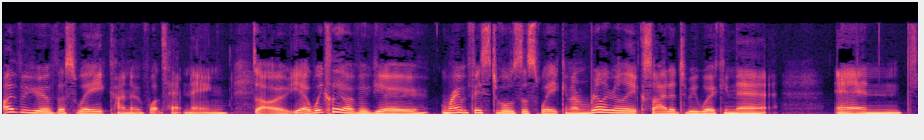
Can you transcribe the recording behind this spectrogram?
overview of this week, kind of what's happening. So, yeah, weekly overview. Ramp Festivals this week, and I'm really, really excited to be working there and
